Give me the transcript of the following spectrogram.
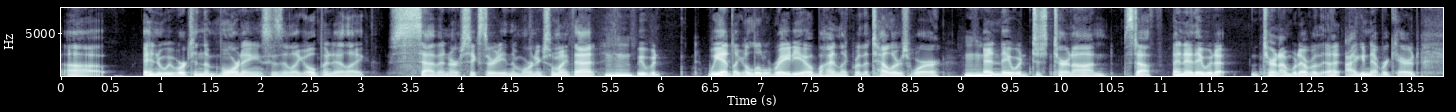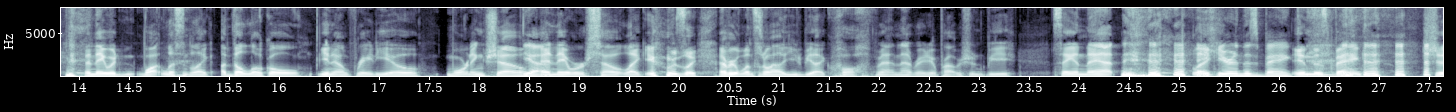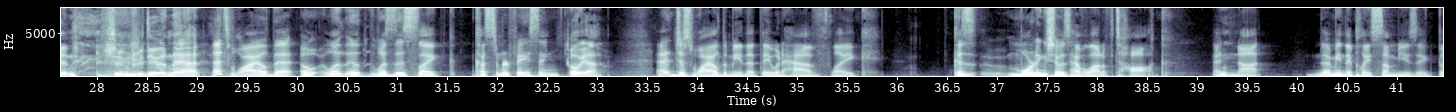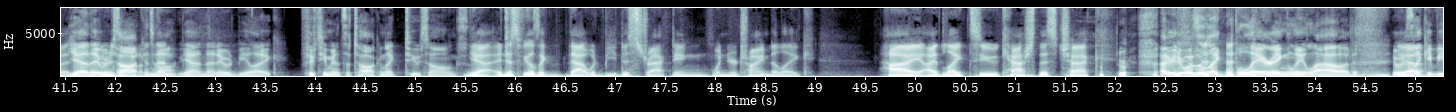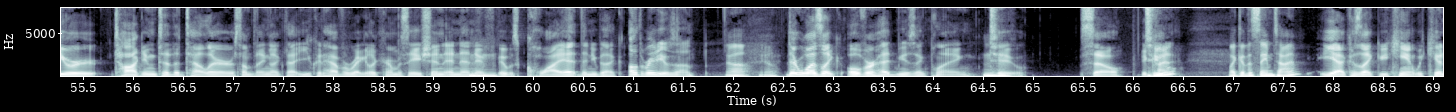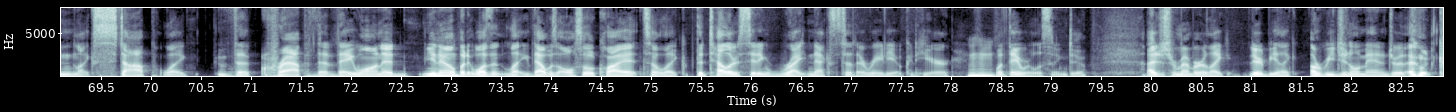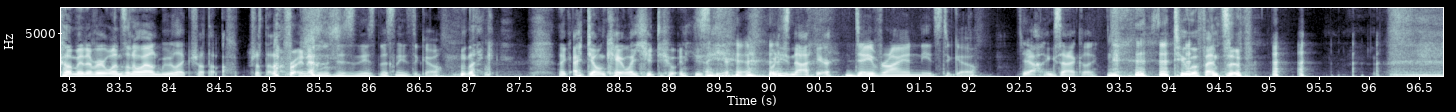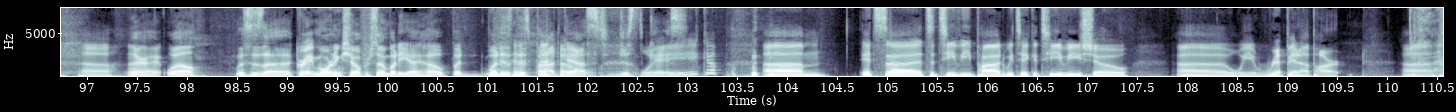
uh, and we worked in the mornings because it like opened at like seven or six thirty in the morning, something like that. mm-hmm. We would we had like a little radio behind like where the tellers were, Mm-hmm. and they would just turn on stuff, and they would uh, turn on whatever. I, I never cared, and they would want listen to like the local you know radio morning show. Yeah. and they were so like it was like every once in a while you'd be like, oh man, that radio probably shouldn't be saying that like here in this bank. in this bank. shouldn't shouldn't be doing that. That's wild. That oh, was this like customer facing? Oh yeah. And it's just wild to me that they would have like, because morning shows have a lot of talk and Mm. not. I mean, they play some music, but yeah, they would is a lot talk and then yeah, and then it would be like 15 minutes of talk and like two songs. Yeah, it just feels like that would be distracting when you're trying to like, hi, I'd like to cash this check. I mean, it wasn't like blaringly loud. It was Yeah. like if you were talking to the teller or something like that, you could have a regular conversation, and then Mhm. if it was quiet, then you'd be like, "Oh, the radio's on." oh, yeah. There was like overhead music playing Mhm. too, so it Two? kinda- Like at the same time? yeah, because like you can't, we couldn't like stop like the crap that they wanted, you know, Mhm. but it wasn't like that was also quiet. So like the teller sitting right next to their radio could hear Mm-hmm. what they were listening to. I just remember like there'd be like a regional manager that would come in every once in a while and be like, "Shut that off, shut that off right now." this, just needs, this needs to go. like, like I don't care what you do when he's here, when he's not here. Dave Ryan needs to go. Yeah, exactly. Too offensive. Uh, All right, well, this is a great morning show for somebody, I hope. But what is this podcast? Just in case. wake up. um, it's uh, it's a TV pod. We take a TV show, uh, we rip it apart. Uh,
